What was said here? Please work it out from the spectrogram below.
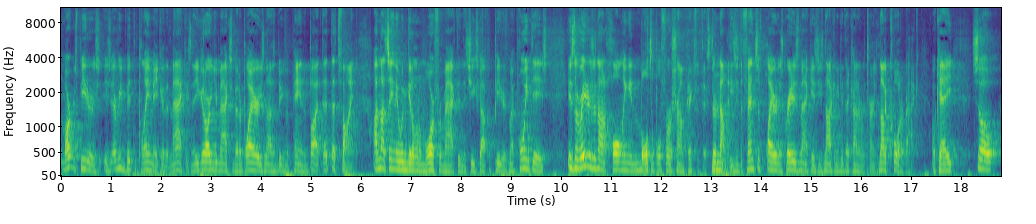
Marcus Peters is every bit the playmaker that Mack is. Now you could argue Mack's a better player. He's not as big of a pain in the butt. That, that's fine. I'm not saying they wouldn't get a little more for Mack than the Chiefs got for Peters. My point is, is the Raiders are not hauling in multiple first round picks with this. They're not. He's a defensive player, and as great as Mack is, he's not going to get that kind of return. He's not a quarterback. Okay, so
